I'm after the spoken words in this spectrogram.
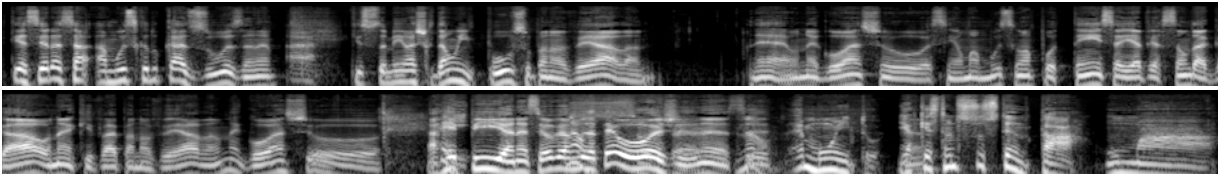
E terceiro, essa, a música do Cazuza, né? Ah. Que isso também eu acho que dá um impulso para a novela. Né, é um negócio, assim, é uma música, uma potência, e a versão da Gal, né, que vai para a novela, é um negócio arrepia, né? Você ouve a música até hoje, né? Você... Não, é muito. E é. a questão de sustentar uma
